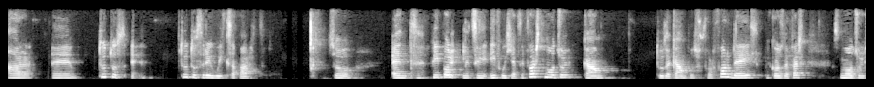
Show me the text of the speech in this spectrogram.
are uh, two, to two to three weeks apart. So, and people, let's say if we have the first module, come to the campus for four days because the first module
